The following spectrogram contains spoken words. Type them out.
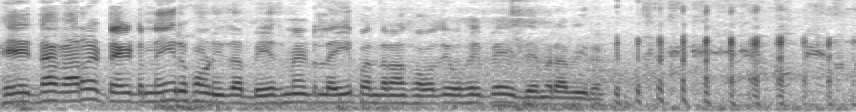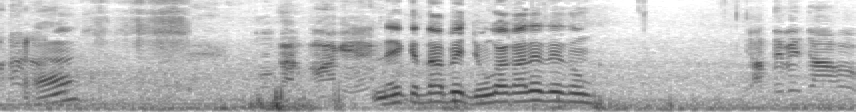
ਫੇ ਇਦਾਂ ਕਰ, ਟਿਕਟ ਨਹੀਂ ਰਖਾਉਣੀ ਤਾਂ ਬੇਸਮੈਂਟ ਲਈ 1500 ਦੇ ਉਹੀ ਭੇਜ ਦੇ ਮੇਰਾ ਵੀਰ। ਹੈਂ? ਨਹੀਂ, ਕਿੱਦਾਂ ਭੇਜੂਗਾ, ਕਾਹਦੇ ਤੇ ਤੂੰ? ਜਾਂਦੇ ਵਿੱਚ ਆਹੋ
